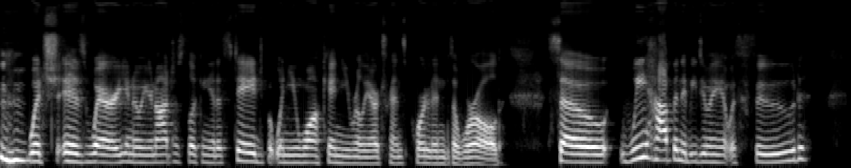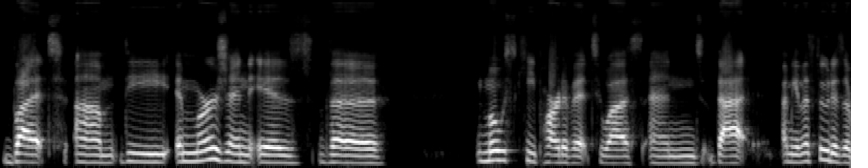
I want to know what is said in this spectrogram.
Mm-hmm. Which is where you know you're not just looking at a stage, but when you walk in, you really are transported into the world. So we happen to be doing it with food, but um, the immersion is the most key part of it to us and that i mean the food is a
